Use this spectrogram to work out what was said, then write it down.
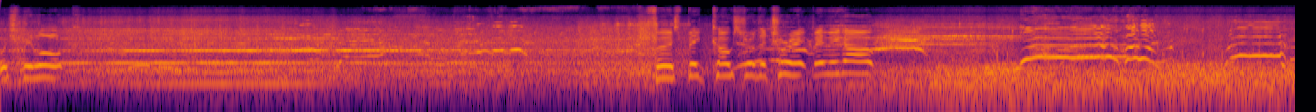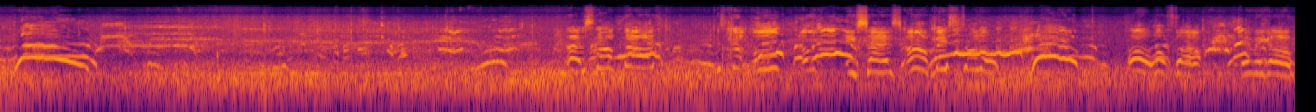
wish me luck first big coaster of the trip here we go That's not bad. It's not. Oh, oh, he says. Oh, missed tunnel. Woo! Oh, love that. Here we go.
